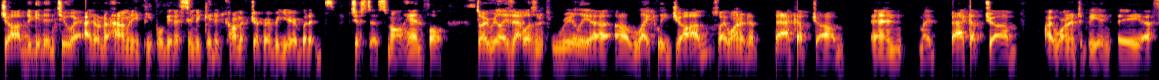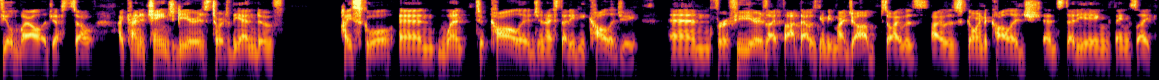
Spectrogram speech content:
job to get into. I, I don't know how many people get a syndicated comic strip every year, but it's just a small handful. So I realized that wasn't really a, a likely job. So I wanted a backup job and my backup job, I wanted to be an, a, a field biologist. So I kind of changed gears towards the end of high school and went to college and I studied ecology. And for a few years, I thought that was going to be my job. So I was I was going to college and studying things like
